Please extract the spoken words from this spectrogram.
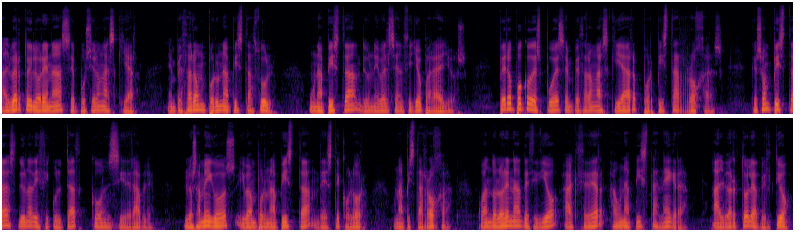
Alberto y Lorena se pusieron a esquiar. Empezaron por una pista azul, una pista de un nivel sencillo para ellos. Pero poco después empezaron a esquiar por pistas rojas, que son pistas de una dificultad considerable. Los amigos iban por una pista de este color, una pista roja, cuando Lorena decidió acceder a una pista negra. Alberto le advirtió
